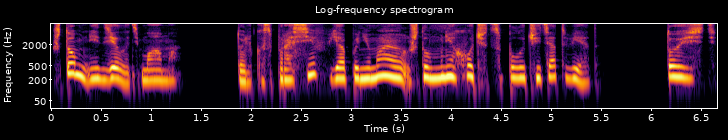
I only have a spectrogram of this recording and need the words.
Что мне делать, мама?» Только спросив, я понимаю, что мне хочется получить ответ. То есть,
